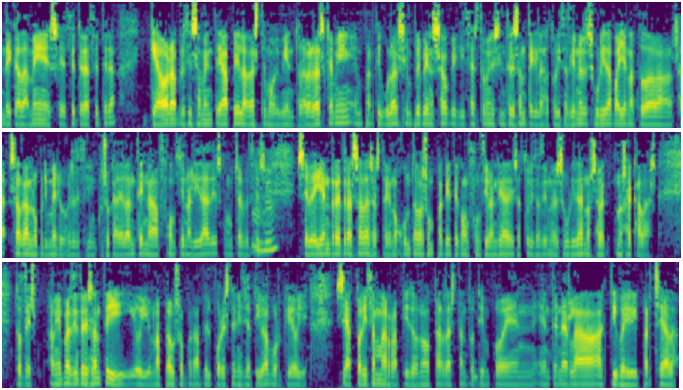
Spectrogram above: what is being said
de cada mes, etcétera, etcétera, que ahora precisamente Apple haga este movimiento. La verdad es que a mí en particular siempre he pensado que quizás también es interesante que las actualizaciones de seguridad vayan a toda, salgan lo primero, es decir, incluso que adelanten a funcionalidades que muchas veces se veían retrasadas hasta que no juntabas un paquete con funcionalidades, actualizaciones de seguridad, no, no sacabas. Entonces, a mí me parece interesante y, oye, un aplauso para Apple por esta iniciativa porque, oye, se actualizan más rápido, no tardas tanto tiempo en, en tenerla activa y parcheada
